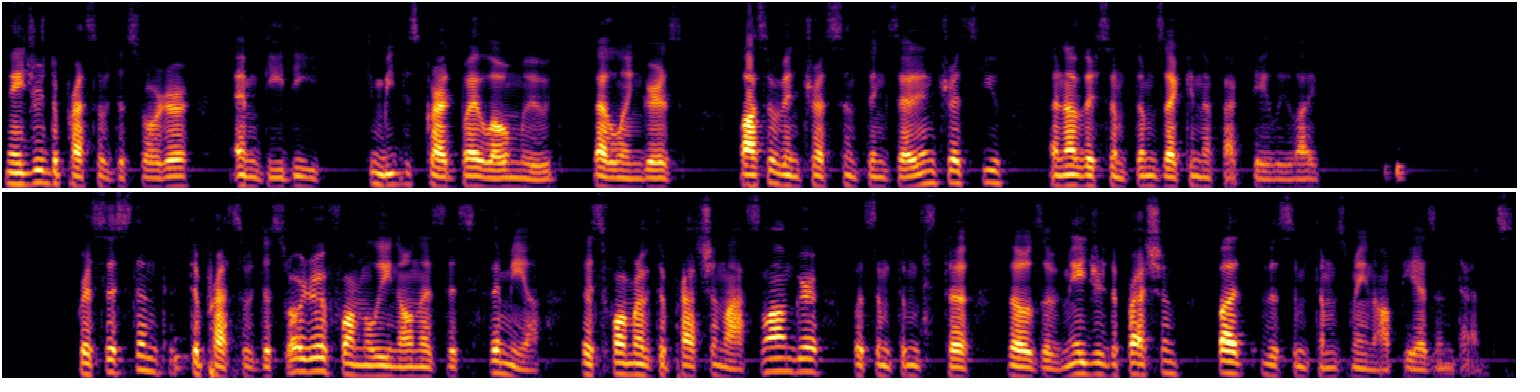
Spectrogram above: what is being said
Major depressive disorder, MDD, can be described by low mood that lingers, loss of interest in things that interest you, and other symptoms that can affect daily life. Persistent depressive disorder, formerly known as dysthymia. This form of depression lasts longer, with symptoms to those of major depression, but the symptoms may not be as intense.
